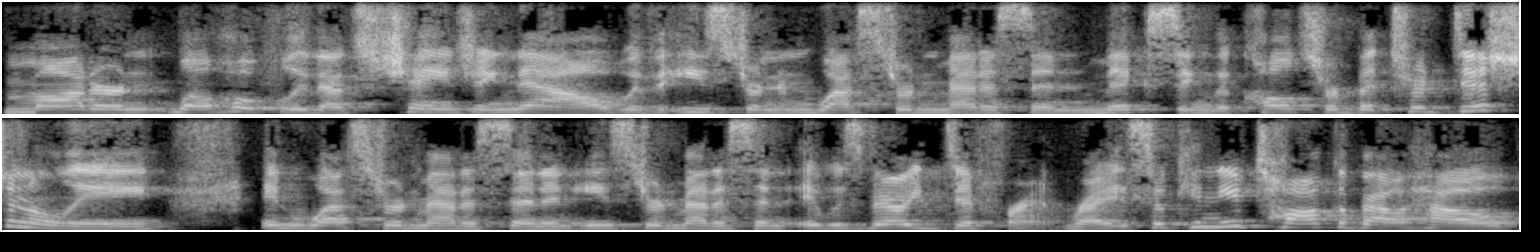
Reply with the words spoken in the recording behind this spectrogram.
modern well hopefully that's changing now with eastern and western medicine mixing the culture. But traditionally in western medicine and eastern medicine it was very different right? So can you talk about how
